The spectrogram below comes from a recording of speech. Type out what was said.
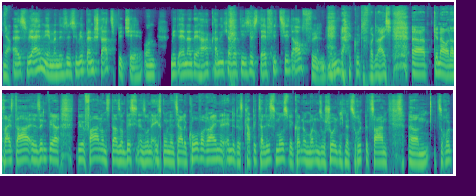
ja. als wir einnehmen. Das ist wie beim Staatsbudget. Und mit einer DH kann ich aber dieses Defizit auffüllen. Ja, guter Vergleich. Äh, genau, das heißt, da äh, sind wir, wir fahren uns da so ein bisschen in so eine exponentielle Kurve rein, Ende des Kapitalismus. Wir können irgendwann unsere Schulden nicht mehr zurückbezahlen, ähm, zurück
